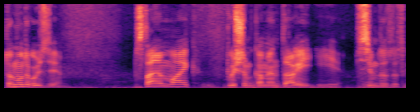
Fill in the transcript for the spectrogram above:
Тому, друзі, ставимо лайк, пишемо коментарі і всім до зустрічі.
